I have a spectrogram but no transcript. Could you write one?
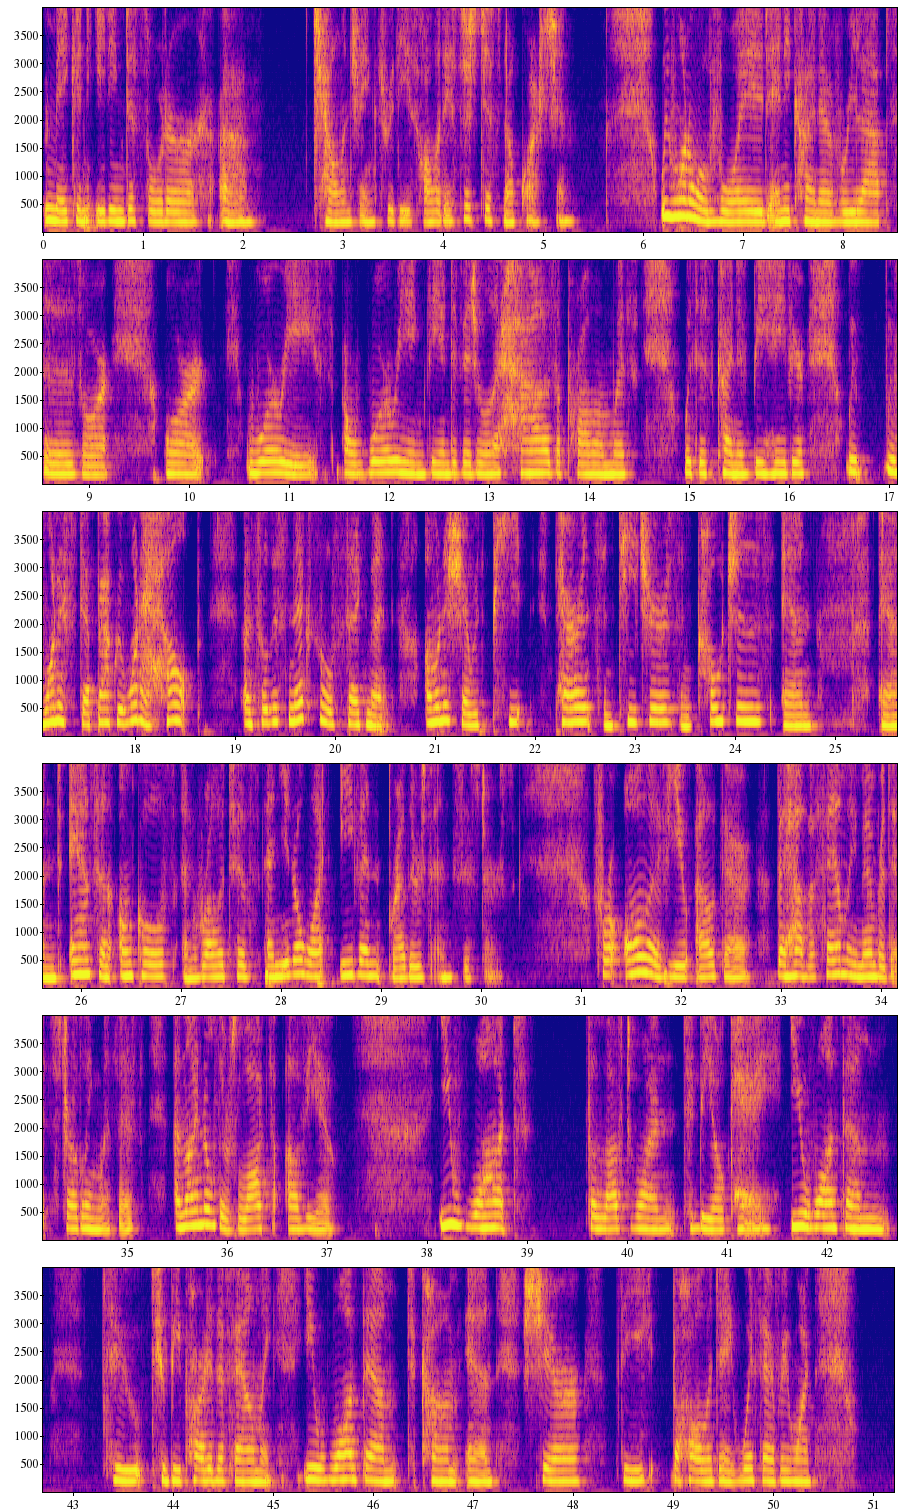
make an eating disorder um, challenging through these holidays. There's just no question we want to avoid any kind of relapses or or worries or worrying the individual that has a problem with with this kind of behavior. We we want to step back. We want to help. And so this next little segment i want to share with p- parents and teachers and coaches and and aunts and uncles and relatives and you know what even brothers and sisters for all of you out there that have a family member that's struggling with this, and I know there's lots of you, you want the loved one to be okay. You want them to to be part of the family. You want them to come and share the the holiday with everyone.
